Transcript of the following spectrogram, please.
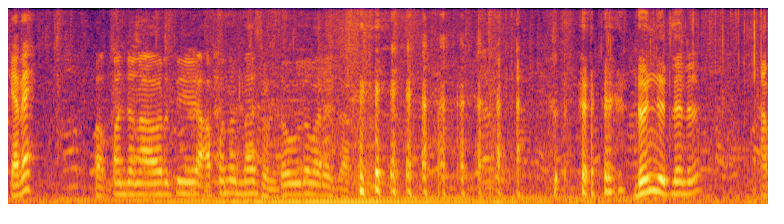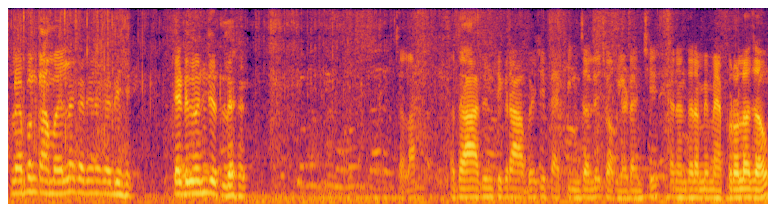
क्या बे? पप्पांच्या नावावरती आपणच नाही सोडतो उद्या भरायचा दोन घेतलं ना? आपल्या पण कामायला ना कधी ना कधी. त्या दोन घेतलं. चला आता अजून तिकडे आबाईची पॅकिंग चालू आहे चॉकलेटांची त्यानंतर आम्ही मॅप्रोला जाऊ.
